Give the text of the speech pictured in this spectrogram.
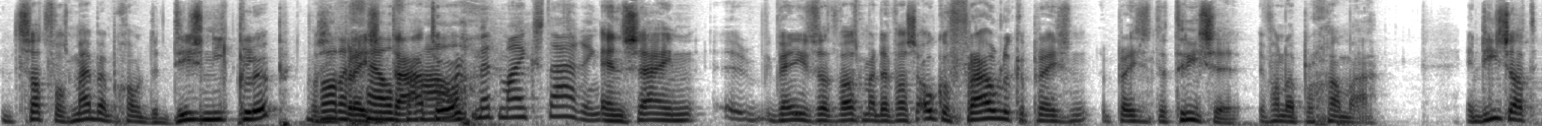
het zat volgens mij bij gewoon de Disney Club. Was Wat een een presentator. Met Mike Staring. En zijn, eh, ik weet niet of dat was, maar er was ook een vrouwelijke presen- presentatrice van dat programma. En die zat,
